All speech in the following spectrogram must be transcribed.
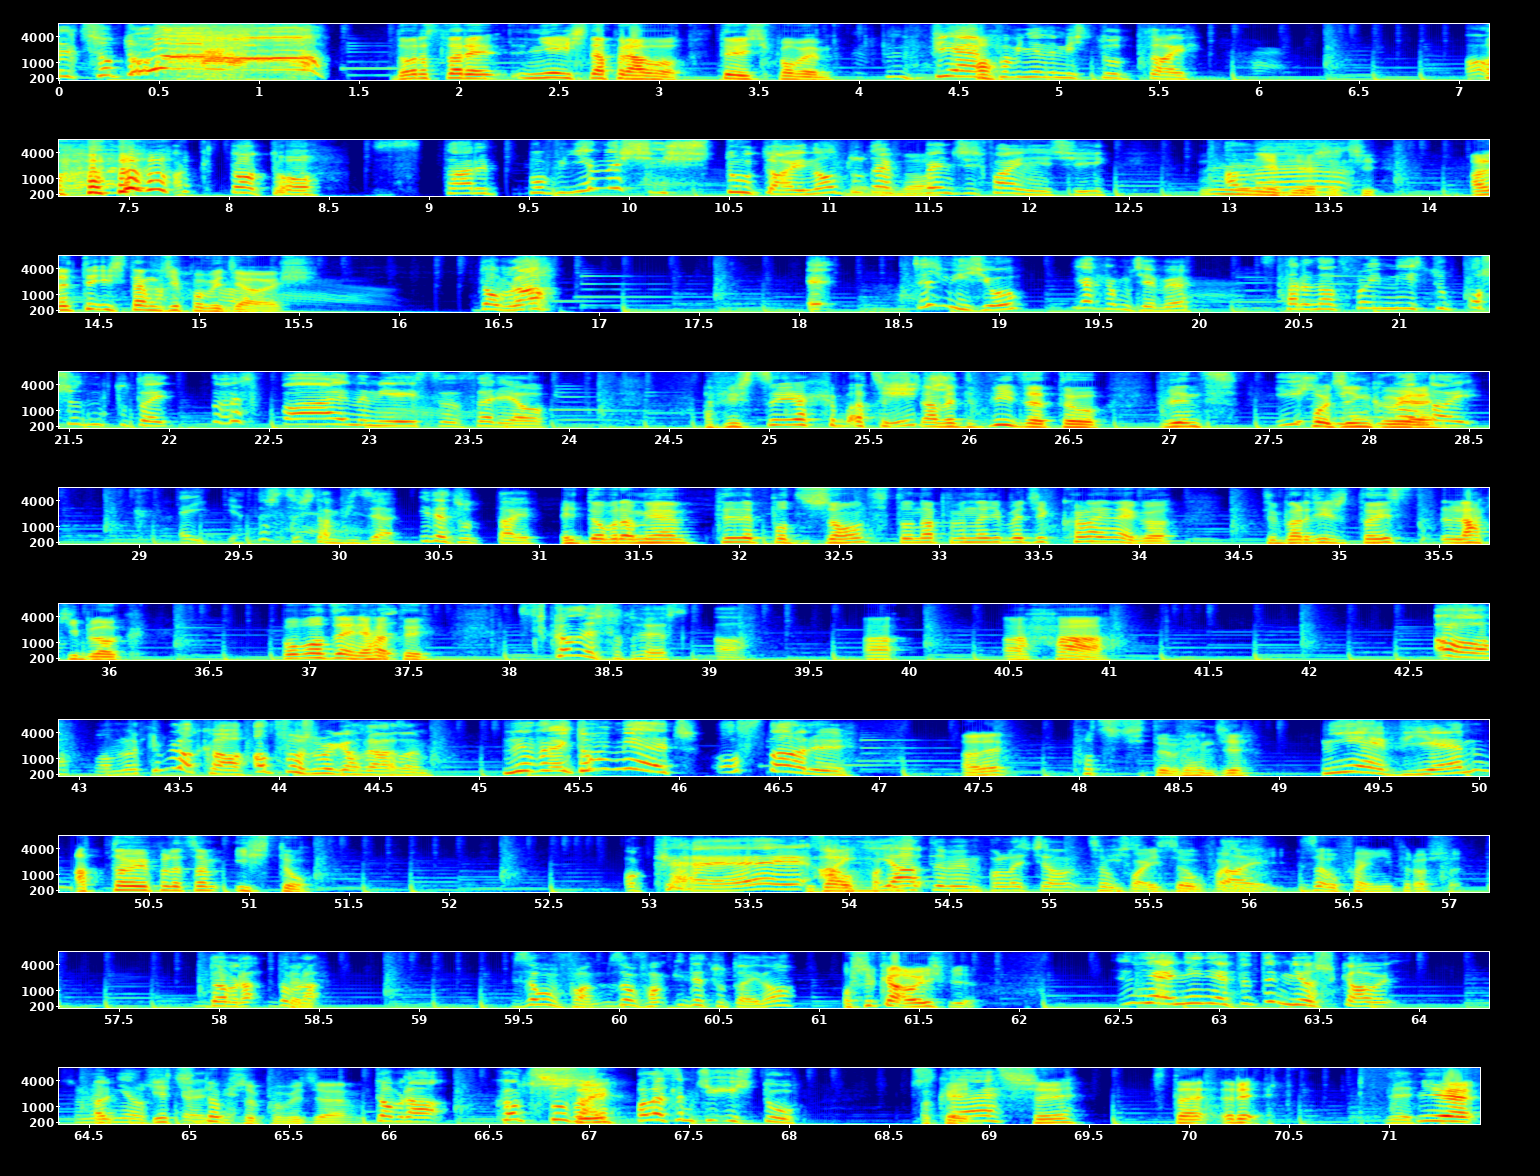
Stary, co tu? Aaaa! Dobra, stary, nie idź na prawo, tyle ci powiem. Wiem, O. powinienem iść tutaj. O, a kto to? Stary, powinieneś iść tutaj, no tutaj No. będzie fajnie ci. Ale- Nie wierzę ci. Ale ty idź tam, gdzie powiedziałeś. Dobra. E, cześć misiu, jak tam u ciebie? Stary, na twoim miejscu poszedłem tutaj. To jest fajne miejsce, serio. A wiesz co, ja chyba coś Idź. nawet widzę tu, więc Iść Podziękuję. Wyglądaj. Ej, ja też coś tam widzę. Idę tutaj. Ej, dobra, miałem tyle pod rząd, to na pewno nie będzie kolejnego. Tym bardziej, że to jest Lucky Block. Powodzenia, ty. Skąd wiesz co to jest? A. A, aha. O, mam Lucky Blocka. Otwórzmy go razem. Netherite'owy miecz! O stary! Ale po co ci to będzie? Nie wiem. A tobie polecam iść tu. Okej, a Zaufaj- ja za- to bym poleciał. Zaufaj, iść zaufaj tutaj. mi. Zaufaj mi, proszę. Dobra, dobra. Zaufam, zaufam, idę tutaj, no. Oszukałeś mnie. Nie, nie, nie, to ty mnie oszukałeś. W sumie Ale nie ja ci oszukałeś. dobrze powiedziałem. Dobra, chodź Trzy. tutaj. Polecam ci iść tu. Okej, Cztery. trzy, cztery. Nie!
